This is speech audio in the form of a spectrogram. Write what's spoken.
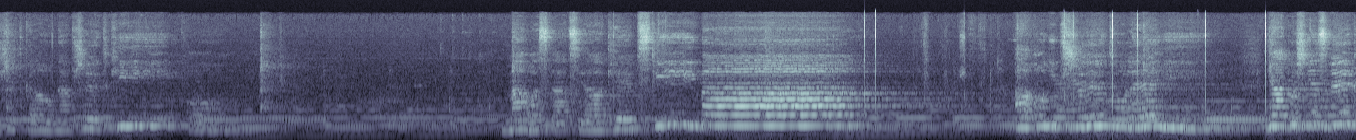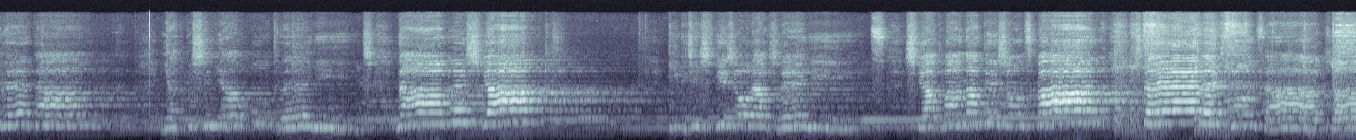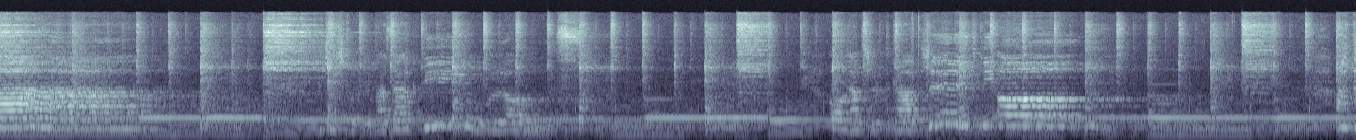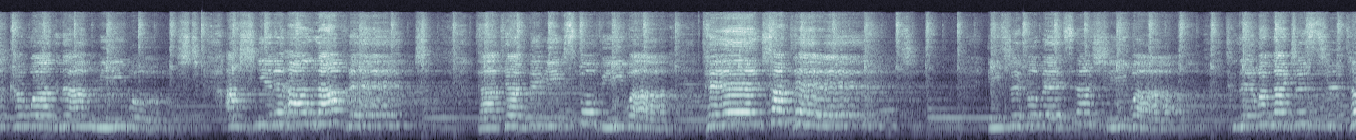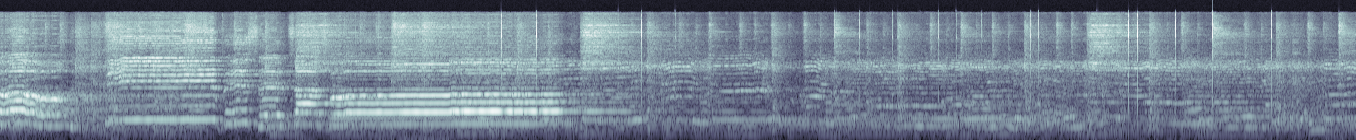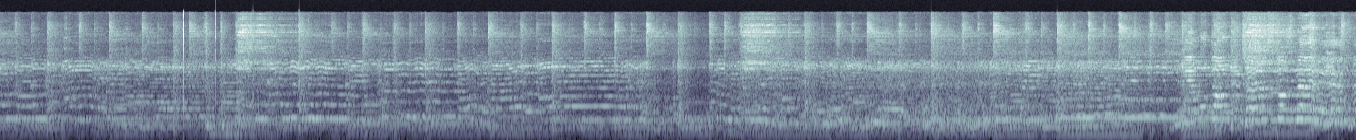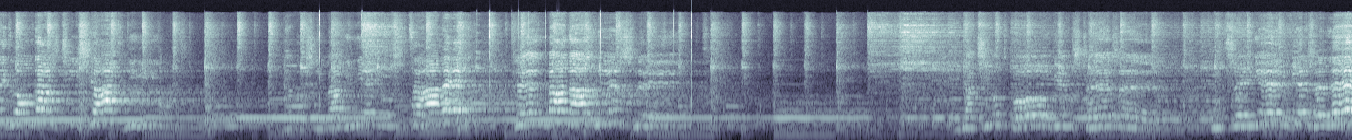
brzydka ona brzydki on. Mała stacja, kiepski bar, a oni przytuleni, jakoś niezwykle tak, jakby się miał utlenić nagle świat. I gdzieś w jeziorach źrenic światła na tysiąc. Brzydki on. A taka ładna miłość, aż nierealna wręcz. Tak jakby ich spowiła uprzejmie wierzę, lecz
